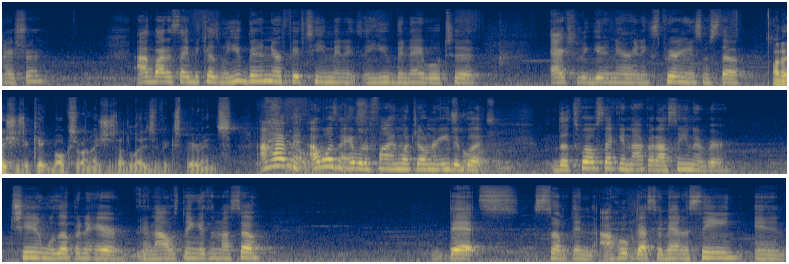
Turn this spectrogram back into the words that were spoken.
Are you sure? I was about to say because when you've been in there 15 minutes and you've been able to actually get in there and experience some stuff, I know she's a kickboxer, I know she's had loads of experience. I haven't. I wasn't able to find much on her either, but the 12 second knockout I seen of her, chin was up in the air, and I was thinking to myself, that's something I hope that Savannah seen, and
